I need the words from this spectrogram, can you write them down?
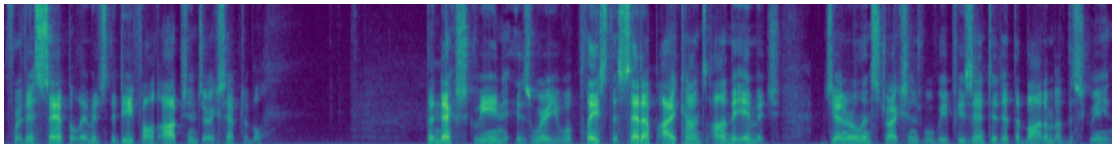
For this sample image, the default options are acceptable. The next screen is where you will place the setup icons on the image. General instructions will be presented at the bottom of the screen.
